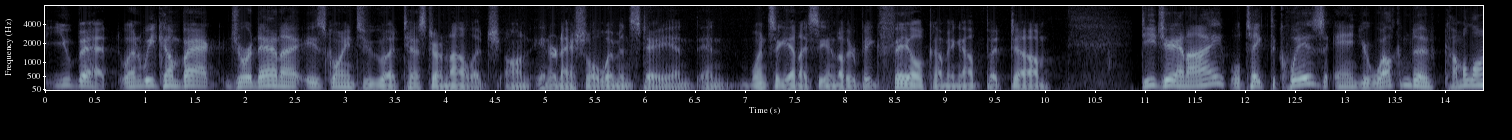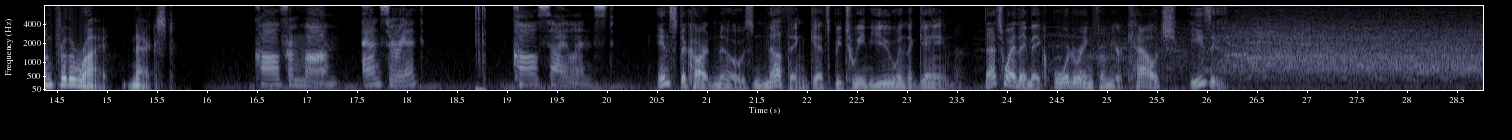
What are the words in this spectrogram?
you bet. When we come back, Jordana is going to uh, test our knowledge on International Women's Day, and and once again, I see another big fail coming up. But um, DJ and I will take the quiz, and you're welcome to come along for the ride. Next. Call from mom. Answer it. Call silenced. Instacart knows nothing gets between you and the game. That's why they make ordering from your couch easy.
